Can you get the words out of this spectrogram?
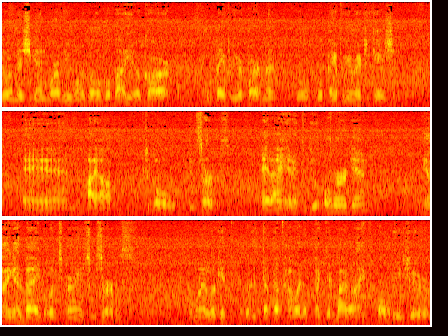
go to Michigan, wherever you want to go. We'll buy you a car. We'll pay for your apartment. We'll, we'll pay for your education. And I opt to go in service. Had I had it to do over again, yeah, I got valuable experience from service. But when I look at what is of how it affected my life all these years,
